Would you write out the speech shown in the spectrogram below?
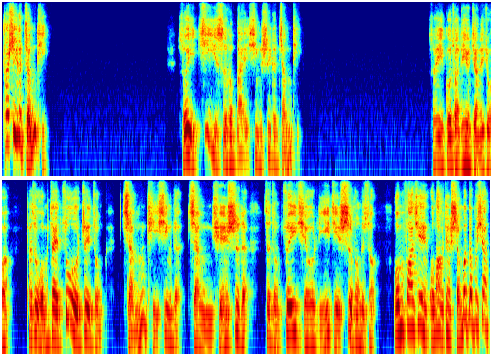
它是一个整体。所以祭祀和百姓是一个整体。所以郭传弟兄讲了一句话，他说：“我们在做这种整体性的、整全式的这种追求、理解、侍奉的时候，我们发现我们好像什么都不像，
